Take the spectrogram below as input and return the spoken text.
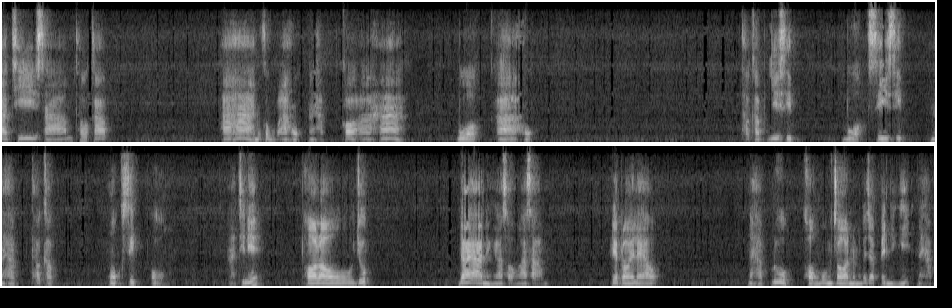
RT 3 เท่ากับ R 5 อนุกรมกับ R 6 นะครับ ก็ R 5 บวก R 6 เท่ากับ 20 บวก 40 นะครับ เท่ากับ 60 โอห์มทีนี้พอเรายุบได้ R 1 R 2 R 3 เรียบร้อยแล้วนะครับ รูปของวงจรมันก็จะเป็นอย่างนี้นะครับ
